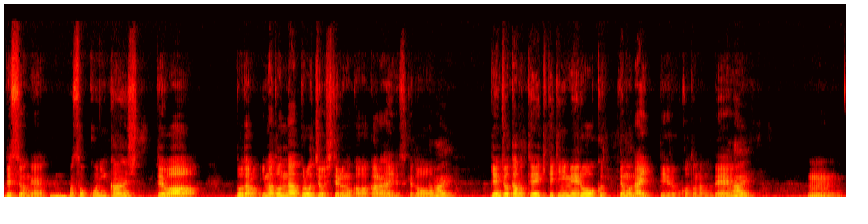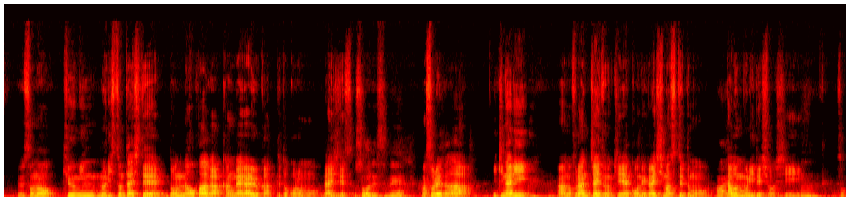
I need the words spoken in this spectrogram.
ですよね。うん。まあ、そこに関してはどうだろう？今どんなアプローチをしてるのかわからないですけど、はい。現状多分定期的にメールを送ってもないっていうことなので、はい。うん、その休眠のリストに対してどんなオファーが考えられるかってところも大事ですよ、そうですね。まあ、それがいきなりあのフランチャイズの契約をお願いしますって言っても、はい。多分無理でしょうしう、ん。そ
